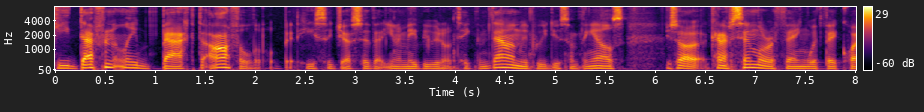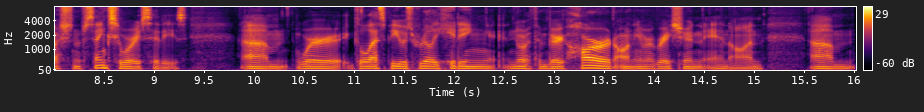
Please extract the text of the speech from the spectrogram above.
he definitely backed off a little bit. He suggested that, you know, maybe we don't take them down, maybe we do something else. You saw a kind of similar thing with the question of sanctuary cities, um, where Gillespie was really hitting Northam very hard on immigration and on um,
